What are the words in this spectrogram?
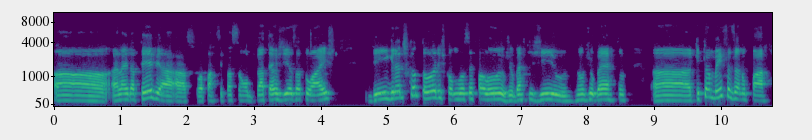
uh, ela ainda teve a, a, sua participação até os dias atuais de grandes cantores, como você falou, Gilberto Gil, João Gilberto, uh, que também fizeram parte.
